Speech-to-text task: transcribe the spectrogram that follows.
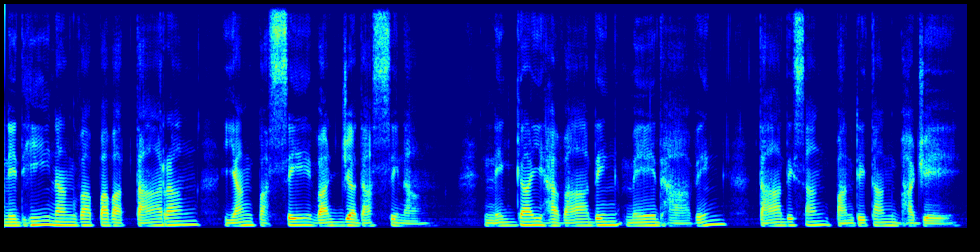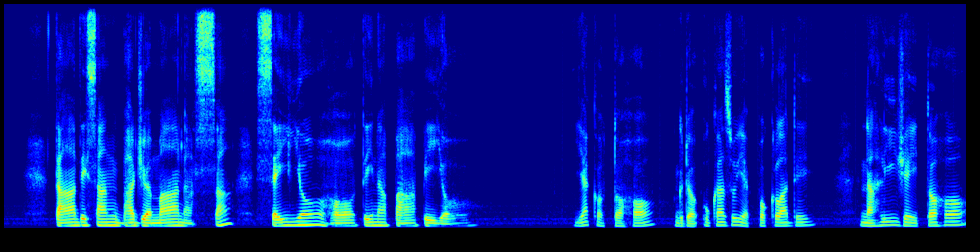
Nidhi nangva pavatárang yang pasi vajjadasinang Nigai havading medhaving tádisang panditang bhaje. Tádisang bhajamanasa seyo hotina pápiyo. Jako toho, kdo ukazuje poklady, nahlížej toho,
